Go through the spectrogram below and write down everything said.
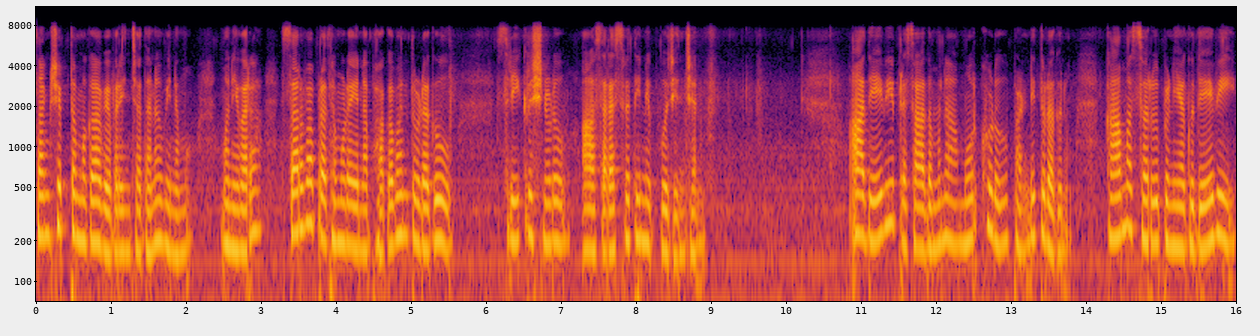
సంక్షిప్తముగా వివరించదను వినుము. మునివర సర్వప్రథముడైన భగవంతుడగు శ్రీకృష్ణుడు ఆ సరస్వతిని పూజించను. ఆ దేవి ప్రసాదమున మూర్ఖుడు పండితుడగును. కామస్వరూపిణియగు దేవి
